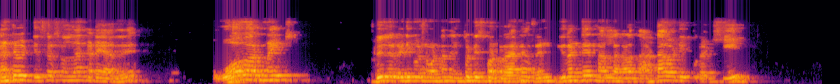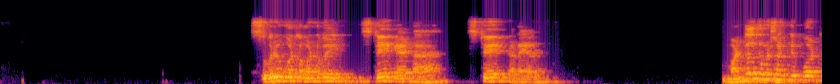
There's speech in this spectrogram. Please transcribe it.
கண்டினியூட்டி டிஸ்கஷன் கிடையாது. ஓவர் நைட் பில்ல ரெடி பண்ண உடனே இன்ட்ரோடியூஸ் பண்றாங்க. ரெண்டு இரண்டே நாள்ல நடந்த அடாவடி புரட்சி சுப்ரீம் கோர்ட்ல மட்டும் போய் ஸ்டே கேட்டா ஸ்டே கிடையாது. மண்டல் கமிஷன் ரிப்போர்ட்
